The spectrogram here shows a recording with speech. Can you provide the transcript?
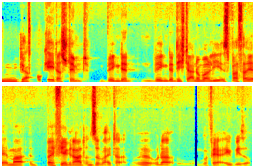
Hm, ja. Okay, das stimmt. Wegen der, wegen der Dichteanomalie ist Wasser ja immer bei 4 Grad und so weiter. Äh, oder ungefähr irgendwie so.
